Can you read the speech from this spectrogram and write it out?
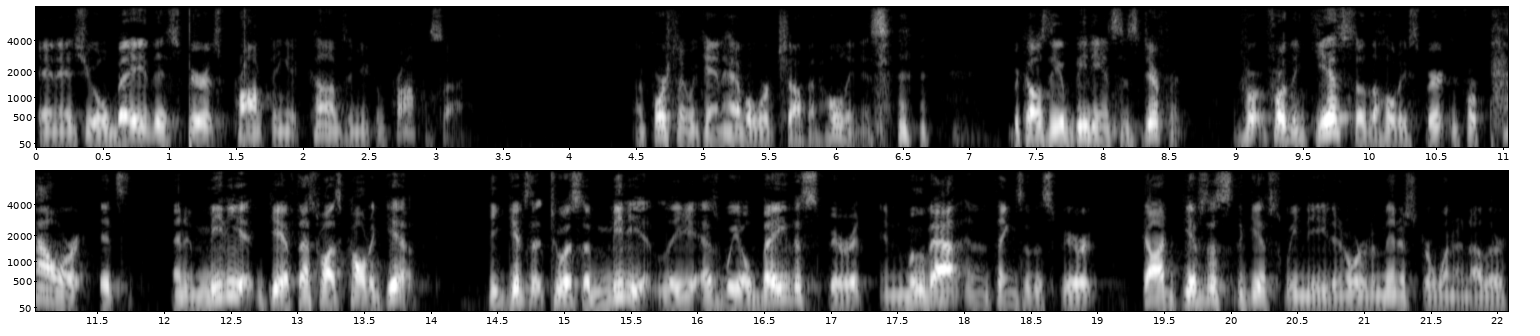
and as you obey the Spirit's prompting, it comes and you can prophesy. Unfortunately, we can't have a workshop in holiness because the obedience is different. For, for the gifts of the Holy Spirit and for power, it's an immediate gift. That's why it's called a gift. He gives it to us immediately as we obey the Spirit and move out in the things of the Spirit. God gives us the gifts we need in order to minister one another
